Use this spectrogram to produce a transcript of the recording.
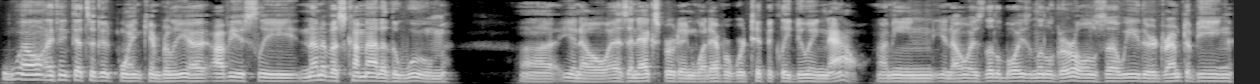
Well, I think that's a good point, Kimberly. Uh, obviously, none of us come out of the womb, uh, you know, as an expert in whatever we're typically doing now. I mean, you know, as little boys and little girls, uh, we either dreamt of being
